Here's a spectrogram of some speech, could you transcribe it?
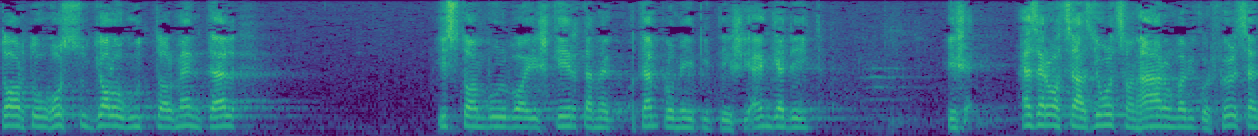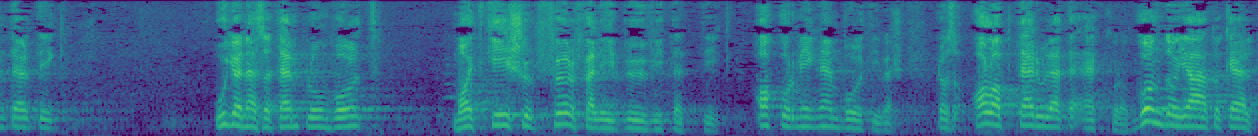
tartó hosszú gyalogúttal ment el Isztambulba, és kérte meg a templomépítési engedélyt, és 1683-ban, amikor fölszentelték, ugyanez a templom volt, majd később fölfelé bővítették. Akkor még nem volt íves. De az alapterülete ekkora. Gondoljátok el,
